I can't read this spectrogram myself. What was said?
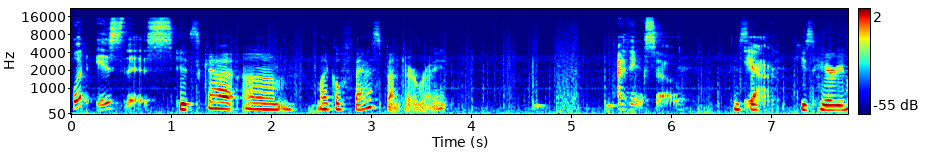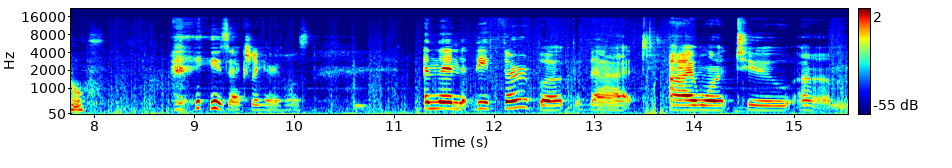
"What is this?" It's got um Michael Fassbender, right? I think so. He's Yeah. like, he's Harry Holes. He's actually Harry Holes. And then the third book that I want to um,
